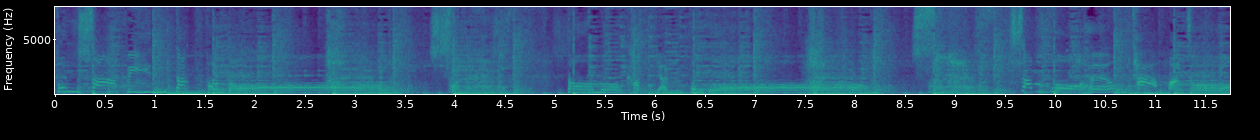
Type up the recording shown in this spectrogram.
風沙變得放蕩，人风光，心心窝向他猛撞。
